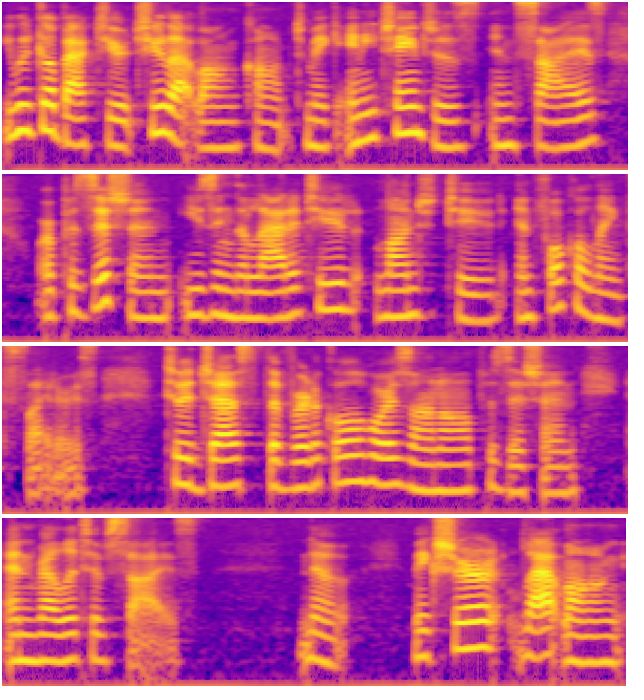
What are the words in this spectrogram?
You would go back to your to lat long comp to make any changes in size or position using the latitude, longitude, and focal length sliders to adjust the vertical horizontal position and relative size. Note, make sure lat long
